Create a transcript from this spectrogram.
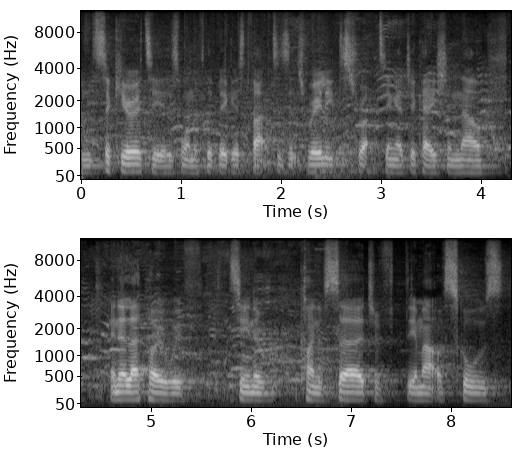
And security is one of the biggest factors. It's really disrupting education now. In Aleppo, we've seen a kind of surge of the amount of schools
